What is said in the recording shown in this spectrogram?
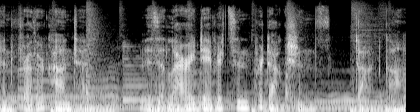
and further content, visit larrydavidsonproductions.com.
